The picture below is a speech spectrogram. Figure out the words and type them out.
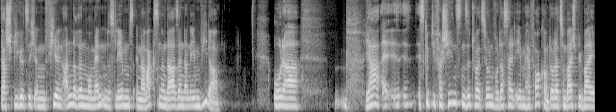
das spiegelt sich in vielen anderen Momenten des Lebens im Erwachsenen-Dasein dann eben wieder. Oder ja, äh, es gibt die verschiedensten Situationen, wo das halt eben hervorkommt. Oder zum Beispiel bei,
